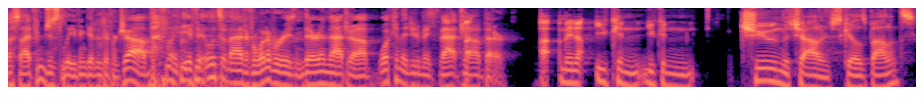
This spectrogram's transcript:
aside from just leave and get a different job. like if it, let's imagine for whatever reason they're in that job, what can they do to make that job better? I mean, you can you can tune the challenge skills balance.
